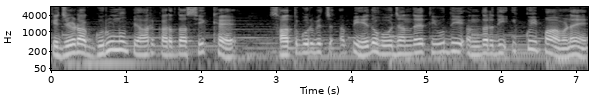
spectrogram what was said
ਕਿ ਜਿਹੜਾ ਗੁਰੂ ਨੂੰ ਪਿਆਰ ਕਰਦਾ ਸਿੱਖ ਹੈ, ਸਤਿਗੁਰ ਵਿੱਚ ਅਭੇਦ ਹੋ ਜਾਂਦਾ ਹੈ ਤੇ ਉਹਦੇ ਅੰਦਰ ਦੀ ਇੱਕੋ ਹੀ ਭਾਵਨਾ ਹੈ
